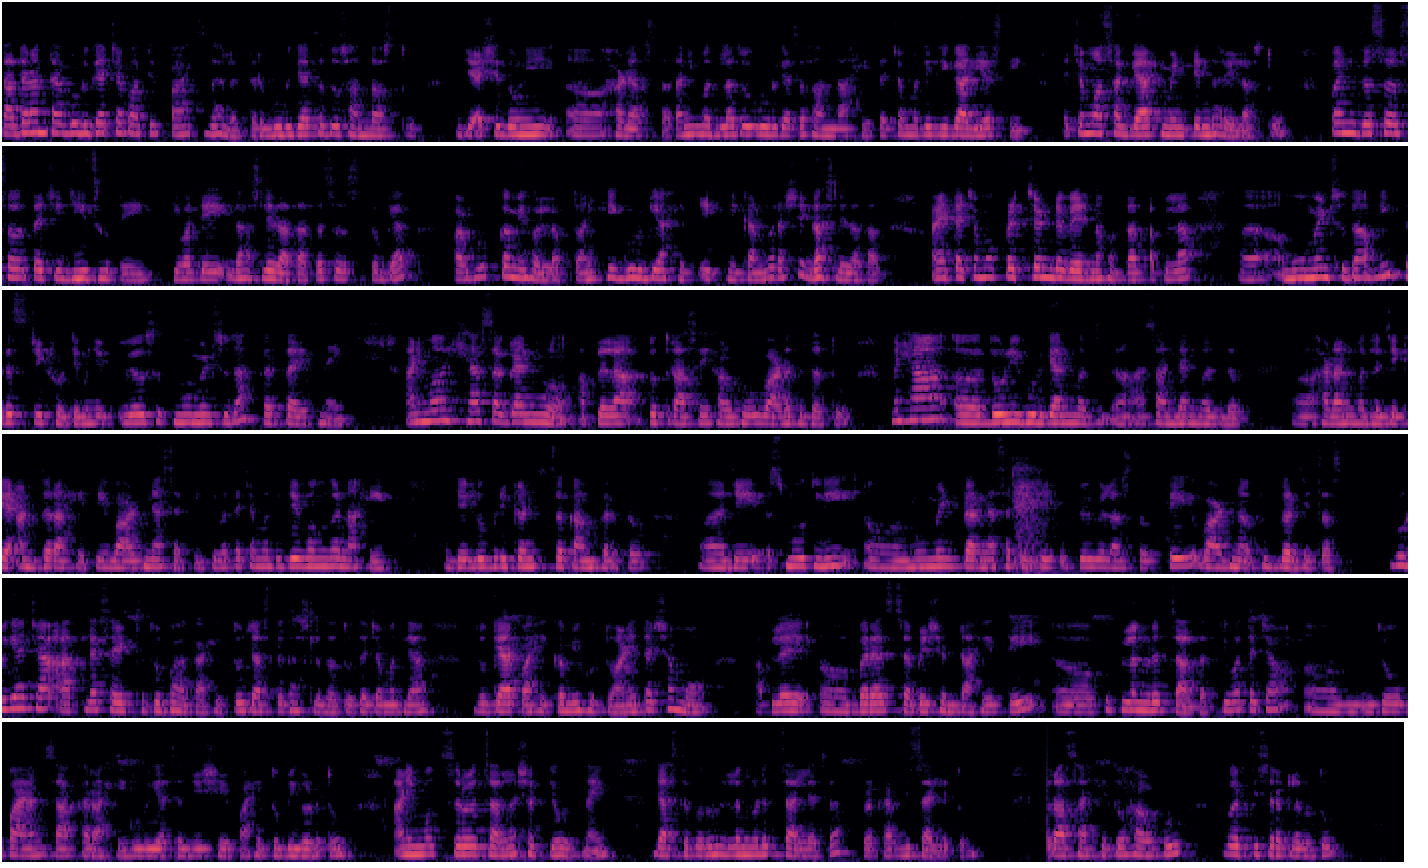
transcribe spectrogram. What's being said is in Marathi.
साधारणतः गुडघ्याच्या बाबतीत पाहायचं झालं तर गुडघ्याचा जो सांधा असतो म्हणजे असे दोन्ही हाडं असतात आणि मधला जो गुडघ्याचा सांधा आहे त्याच्यामध्ये जी गादी असते त्याच्यामुळे असा गॅप मेंटेन झालेला असतो. पण जसं जसं त्याची झीज होते किंवा ते घासले जातात तसं तसं तो गॅप हळूहळू कमी व्हायला लागतो आणि हे गुडघे आहेत एकमेकांवर असे घासले जातात. आणि त्याच्यामुळे प्रचंड वेदना होतात. आपल्याला मुवमेंटसुद्धा आपली रिस्ट्रिक्ट होते. म्हणजे व्यवस्थित मुवमेंटसुद्धा करता येत नाही. आणि मग ह्या सगळ्यांमुळं आपल्याला तो त्रासही हळूहळू वाढत जातो. मग ह्या दोन्ही गुडघ्यांमधलं सांध्यांमधलं हाडांमधलं जे काही अंतर आहे ते वाढण्यासाठी किंवा त्याच्यामध्ये जे वंगण आहे जे लुब्रिकंट्सचं काम करतं जे स्मूथली मुवमेंट करण्यासाठी जे उपयोगी असतं ते वाढणं खूप गरजेचं असतं. गुडघ्याच्या आतल्या साईडचा जो भाग आहे तो जास्त घासला जातो. त्याच्यामधल्या जो गॅप आहे कमी होतो. आणि त्याच्यामुळं आपले बऱ्याचशा पेशंट आहेत ते खूप लंगडत चालतात. किंवा त्याच्या जो पायांचा आकार आहे गुडघ्याचा जे शेप आहे तो बिघडतो. आणि मग सरळ चालणं शक्य होत नाही. जास्त करून लंगडत चालल्याचा प्रकार दिसायला येतो. त्रास आहे तो हळूहळू वरती सरकला जातो.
